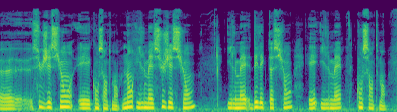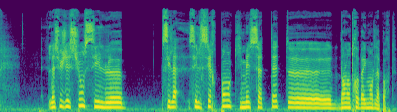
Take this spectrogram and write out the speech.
euh, suggestion et consentement. Non, il met suggestion, il met délectation et il met consentement. La suggestion, c'est le c'est la c'est le serpent qui met sa tête euh, dans l'entrebâillement de la porte.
